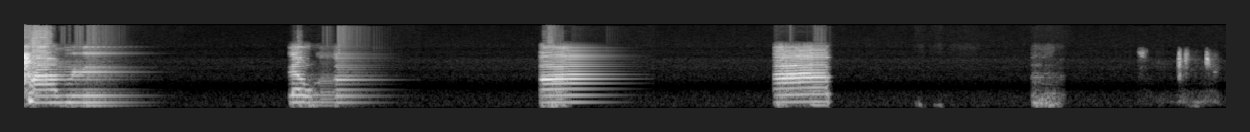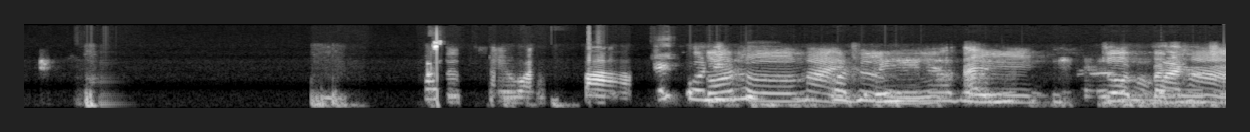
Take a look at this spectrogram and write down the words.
ทำแล้วก็ไอ้คนก็ที่เธอหมายถึงไอ้จทย์ปัญหา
